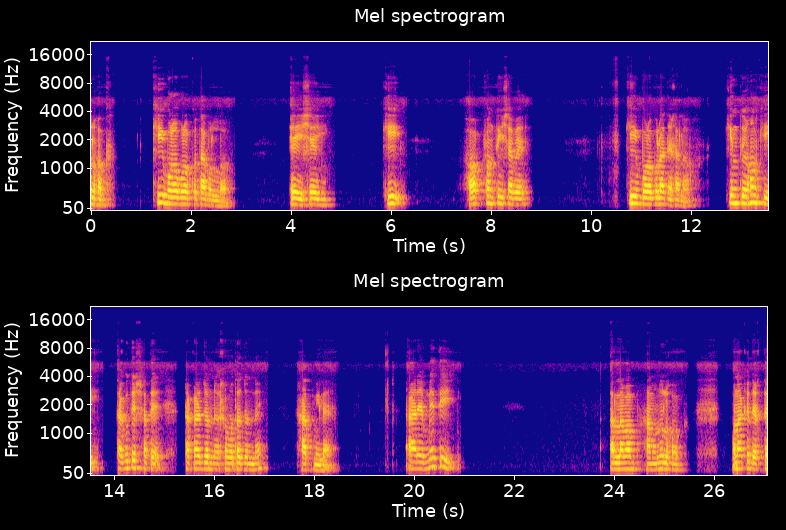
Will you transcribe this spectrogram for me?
হামনুল হক, কি বড় বড় কথা বলল? এই সেই কি হকপন্থী হিসাবে কি বড় গোলা দেখাল? কিন্তু এখন কি তাগুতের সাথে টাকার জন্য, ক্ষমতার জন্য হাত মিলায়? আর এমনিতেই আল্লামা হামুনুল হক ওনাকে দেখতে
